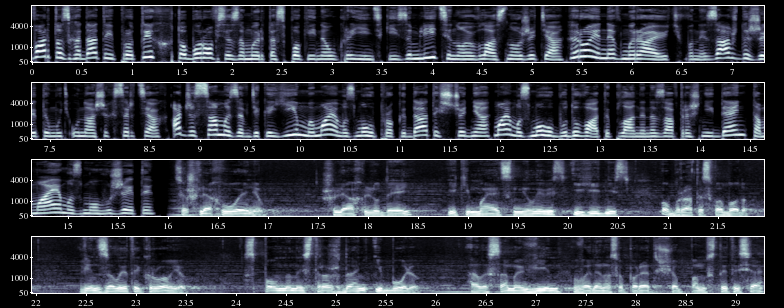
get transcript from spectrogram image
Варто згадати й про тих, хто боровся за мир та спокій на українській землі ціною власного життя. Герої не вмирають, вони завжди житимуть у наших серцях. Адже саме завдяки їм ми маємо змогу прокидатись щодня, маємо змогу будувати плани на завтрашній день та маємо змогу жити. Це шлях воїнів, шлях людей, які мають сміливість і гідність обрати свободу. Він залитий кров'ю, сповнений страждань і болю. Але саме він веде нас уперед, щоб помститися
